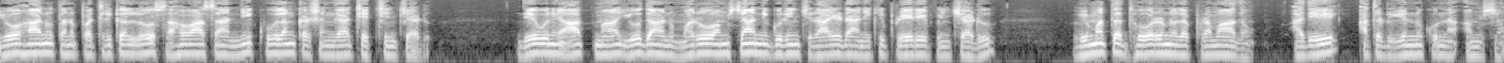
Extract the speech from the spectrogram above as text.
యోహాను తన పత్రికల్లో సహవాసాన్ని కూలంకషంగా చర్చించాడు. దేవుని ఆత్మ యూదాను మరో అంశాన్ని గురించి రాయడానికి ప్రేరేపించాడు. విమత ధోరణుల ప్రమాదం. అదే అతడు ఎన్నుకున్న అంశం.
